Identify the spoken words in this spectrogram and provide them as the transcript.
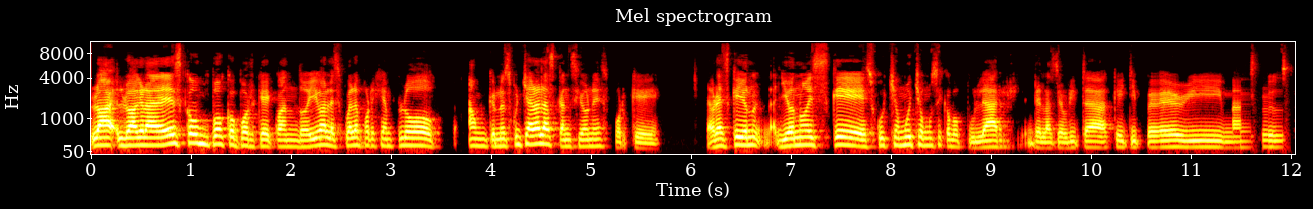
lo, lo, agradezco un poco porque cuando iba a la escuela, por ejemplo, aunque no escuchara las canciones, porque la verdad es que yo no, yo no es que escuche mucha música popular de las de ahorita, Katy Perry, Max Cruz,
